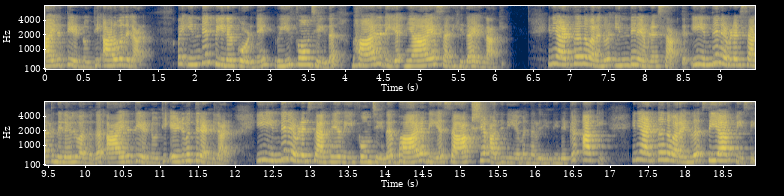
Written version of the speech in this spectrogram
ആയിരത്തി എണ്ണൂറ്റി അറുപതിലാണ് അപ്പൊ ഇന്ത്യൻ പീനൽ കോഡിനെ റീഫോം ചെയ്ത് ഭാരതീയ ന്യായ സംഹിത എന്നാക്കി. ഇനി അടുത്തതെന്ന് പറയുന്നത് ഇന്ത്യൻ എവിഡൻസ് ആക്ട് ഈ ഇന്ത്യൻ എവിഡൻസ് ആക്ട് നിലവിൽ വന്നത് ആയിരത്തി എണ്ണൂറ്റി എഴുപത്തിരണ്ടിലാണ് ഈ ഇന്ത്യൻ എവിഡൻസ് ആക്ടിനെ റീഫോം ചെയ്ത് ഭാരതീയ സാക്ഷ്യ അധിനിയമം എന്നുള്ള രീതിയിലേക്ക് ആക്കി. ഇനി അടുത്തെന്ന് പറയുന്നത് C R P C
